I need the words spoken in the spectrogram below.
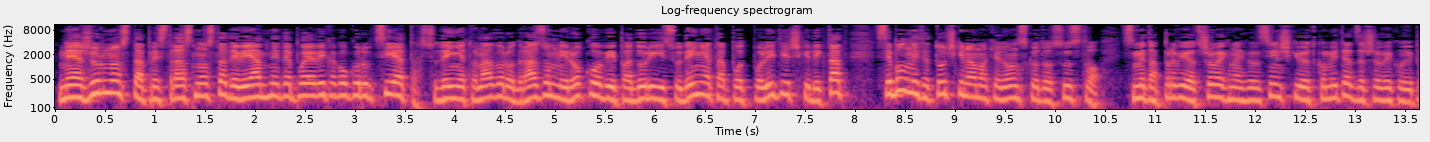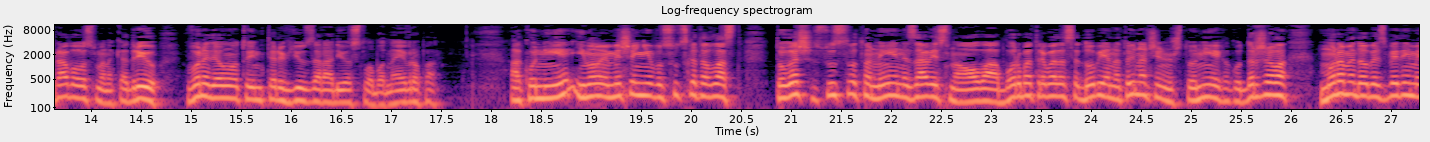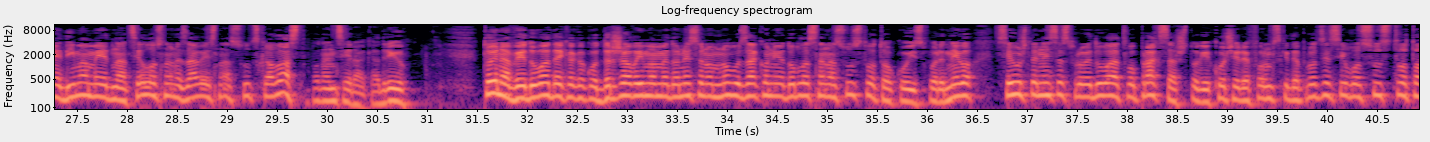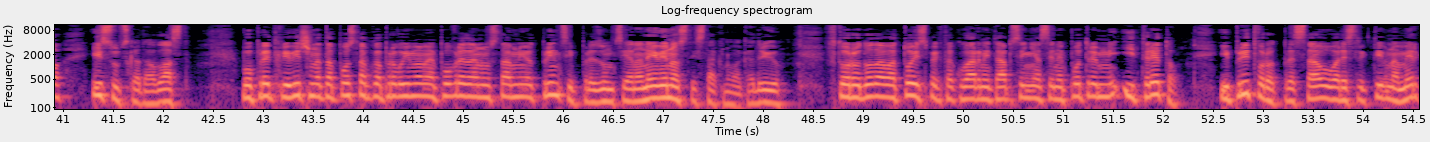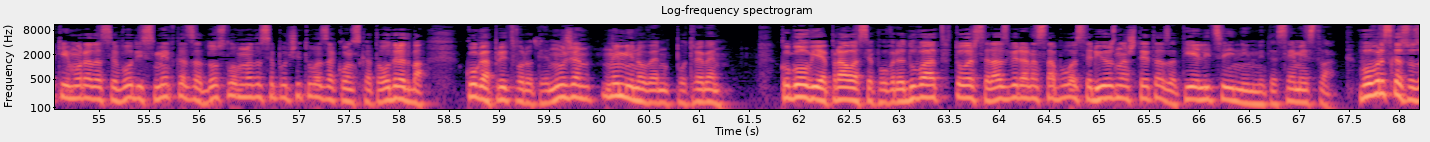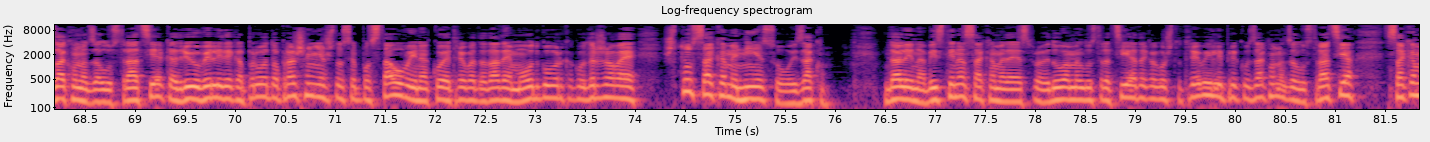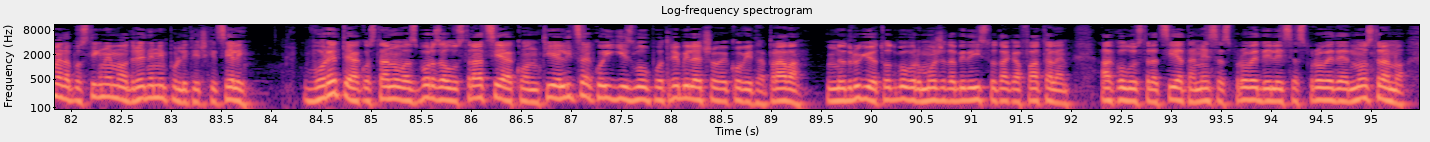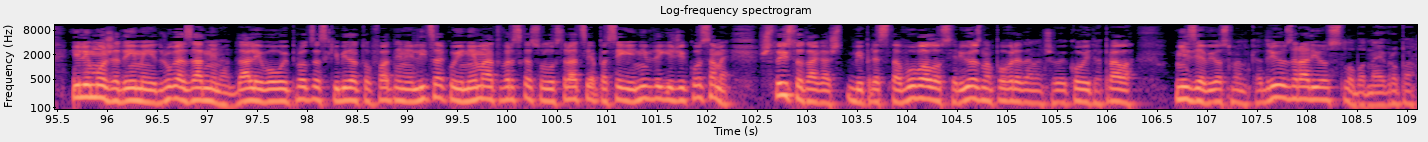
Неажурноста, пристрасноста, девијантните појави како корупцијата, судењето надвор од разумни рокови, па дури и судењата под политички диктат, се болните точки на македонското судство, смета првиот човек на Хелсиншкиот комитет за човекови права Осман Кадрију во неделното интервју за Радио Слободна Европа. Ако ние имаме мешање во судската власт, тогаш судството не е независно, а оваа борба треба да се добие на тој начин што ние како држава мораме да обезбедиме да имаме една целосно независна судска власт, потенцира Кадрију. Тој наведува дека како држава имаме донесено многу закони од областа на судството, кои според него се уште не се спроведуваат во пракса, што ги кочи реформските процеси во судството и судската власт. Во предкривичната постапка прво имаме повреден уставниот принцип, презумција на невиност, истакнува Кадрију. Второ додава тој спектакуларните апсења се непотребни и трето, и притворот представува рестриктивна мерка и мора да се води сметка за дословно да се почитува законската одредба, кога притворот е нужен, неминовен, потребен. Кога овие права се повредуваат, тогаш се разбира настапува сериозна штета за тие лица и нивните семејства. Во врска со законот за лустрација, Кадрију вели дека првото прашање што се поставува и на кое треба да дадеме одговор како држава е што сакаме ние со овој закон. Дали на вистина сакаме да ја спроведуваме лустрацијата како што треба или преку законот за лустрација сакаме да постигнеме одредени политички цели. Во рете ако станува збор за лустрација кон тие лица кои ги злоупотребиле човековите права. Но другиот одговор може да биде исто така фатален, ако лустрацијата не се спроведе или се спроведе еднострано, или може да има и друга заднина, дали во овој процес ќе бидат офатени лица кои немаат врска со лустрација, па сега и нив да ги жикосаме, што исто така би представувало сериозна повреда на човековите права, изјави Осман Кадрију за Радио Слободна Европа.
